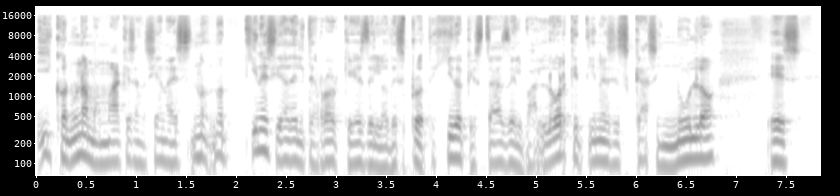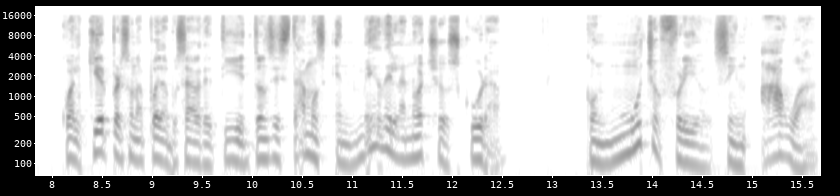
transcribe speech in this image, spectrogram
y con una mamá que es anciana, es, no, no tienes idea del terror que es, de lo desprotegido que estás, del valor que tienes, es casi nulo, es cualquier persona puede abusar de ti, entonces estamos en medio de la noche oscura, con mucho frío, sin agua,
